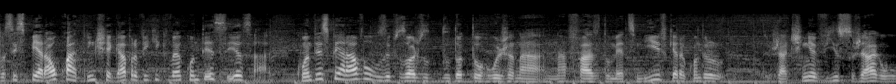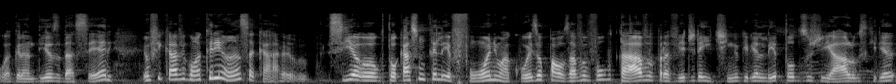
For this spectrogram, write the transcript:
você esperar o quadrinho chegar pra ver o que, que vai acontecer, sabe? Quando eu esperava os episódios do, Doctor Who já na, na fase do Matt Smith, que era quando eu já tinha visto já a grandeza da série, eu ficava igual uma criança, cara. Se eu tocasse um telefone, uma coisa, eu pausava, eu voltava pra ver direitinho, eu queria ler todos os diálogos, queria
